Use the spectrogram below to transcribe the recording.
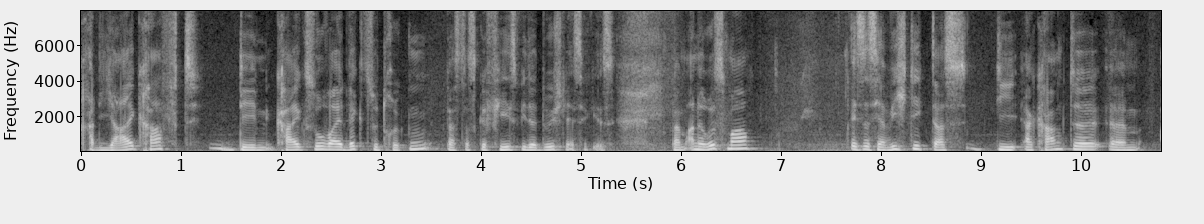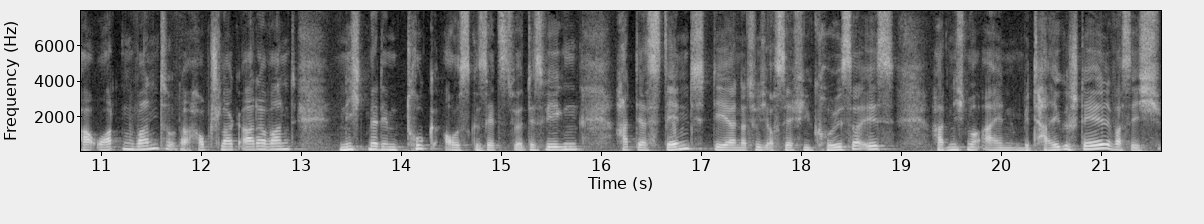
Radialkraft den Kalk so weit wegzudrücken, dass das Gefäß wieder durchlässig ist. Beim Aneurysma ist es ja wichtig, dass die erkrankte ähm, Aortenwand oder Hauptschlagaderwand nicht mehr dem Druck ausgesetzt wird. Deswegen hat der Stent, der natürlich auch sehr viel größer ist, hat nicht nur ein Metallgestell, was sich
